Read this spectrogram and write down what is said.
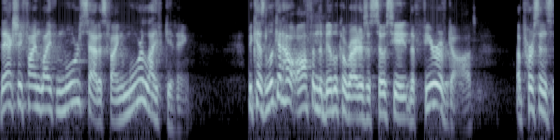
They actually find life more satisfying, more life giving. Because look at how often the biblical writers associate the fear of God, a person's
